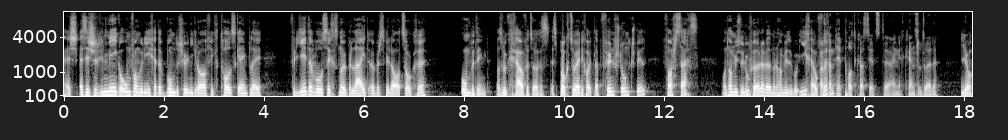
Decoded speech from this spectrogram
Es, es ist mega umfangreich, hat eine wunderschöne Grafik, tolles Gameplay. Für jeden, der sich noch überlegt, ob er es will anzocken, unbedingt. Also wirklich kaufen es euch. Es, es bockt so, ich habe glaube fünf Stunden gespielt, fast sechs. Und haben müssen aufhören, weil wir haben müssen einkaufen. Aber könnte der Podcast jetzt äh, eigentlich cancelled werden? Ja.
